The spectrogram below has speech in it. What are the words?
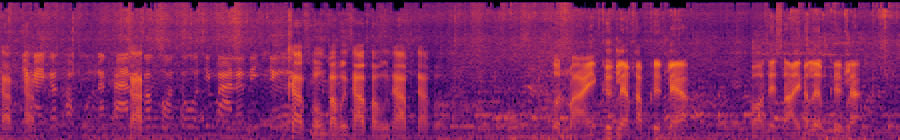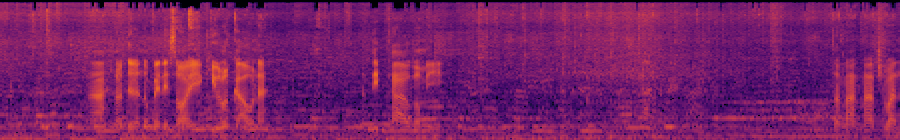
ครับคยัรังบ ไงก็ขอบคุณนะคะครัแล้วบก็ขอโทษที่มาแล้วไม่เจอ ครับผมขอบคุณครับขอบคุณครับครับผมต้นไม้คึกแล้วครับคึกแล้ว พอสายๆก็เริ่มคึกแล้วอะเราเดินออกไปในซอยคิวรถเก่านะติบข้าวก็มี ตลาดนัดวัน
